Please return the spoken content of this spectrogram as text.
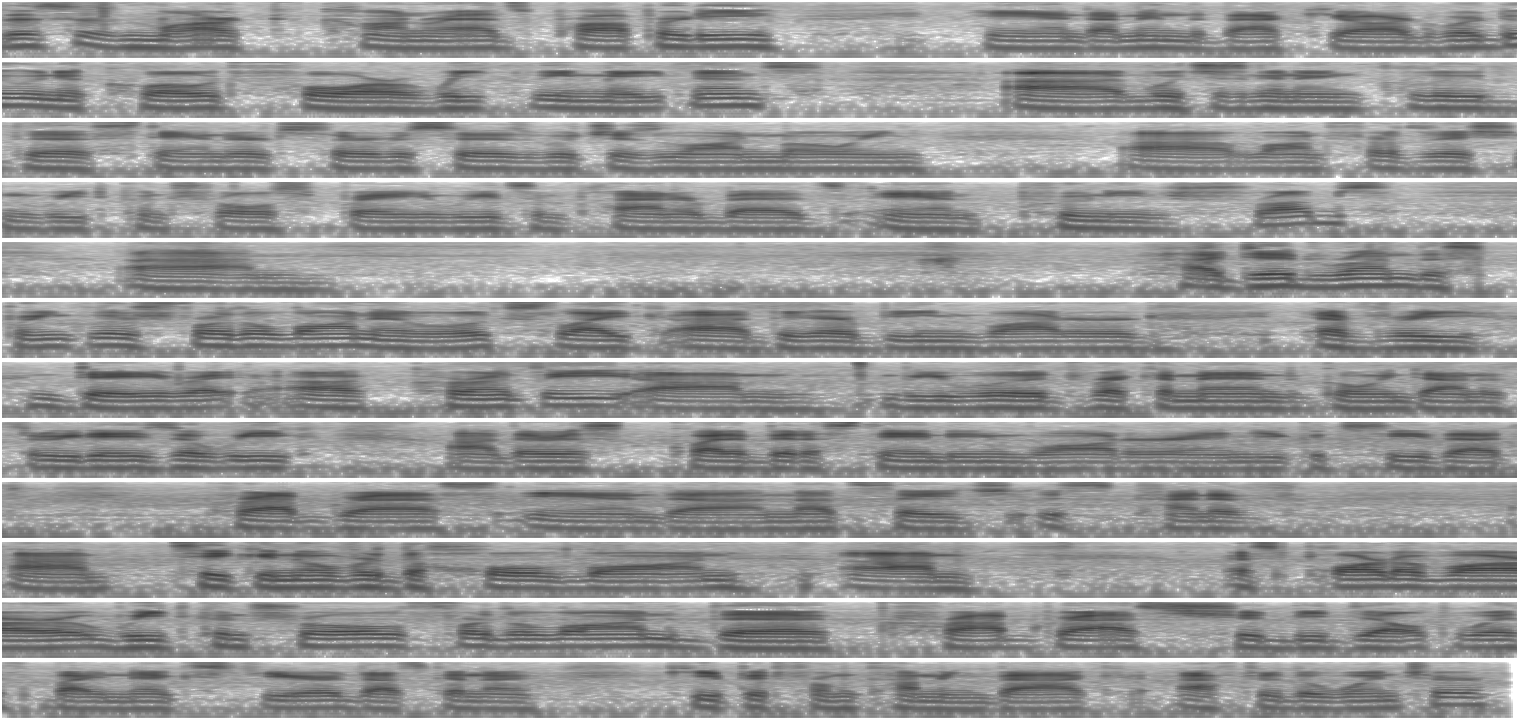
This is Mark Conrad's property and I'm in the backyard. We're doing a quote for weekly maintenance, uh, which is going to include the standard services, which is lawn mowing, uh, lawn fertilization, weed control, spraying weeds and planter beds, and pruning shrubs. Um, I did run the sprinklers for the lawn. It looks like uh, they are being watered every day right uh, currently. Um, we would recommend going down to three days a week. Uh, there is quite a bit of standing water and you could see that crabgrass and uh, nutsedge is kind of um, taking over the whole lawn. Um, as part of our weed control for the lawn, the crabgrass should be dealt with by next year. That's gonna keep it from coming back after the winter.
